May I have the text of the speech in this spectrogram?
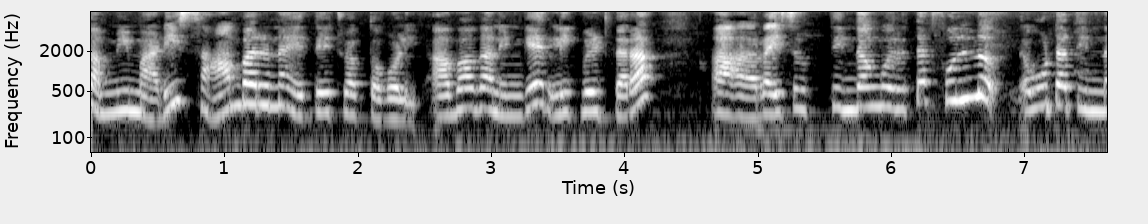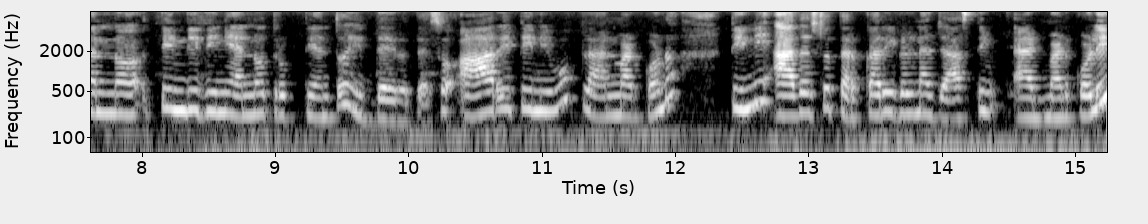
ಕಮ್ಮಿ ಮಾಡಿ ಸಾಂಬಾರನ್ನ ಯಥೇಚ್ಛವಾಗಿ ತಗೊಳ್ಳಿ. ಅವಾಗ ನಿಮ್ಗೆ ಲಿಕ್ವಿಡ್ ತರ ರೈಸ್ ತಿಂದಂಗೂ ಇರುತ್ತೆ. ಫುಲ್ ಊಟ ತಿಂದನ್ನೋ ತಿಂದಿದ್ದೀನಿ ಅನ್ನೋ ತೃಪ್ತಿ ಅಂತೂ ಇದ್ದೇ ಇರುತ್ತೆ. ಸೊ ಆ ರೀತಿ ನೀವು ಪ್ಲಾನ್ ಮಾಡಿಕೊಂಡು ತಿನ್ನಿ. ಆದಷ್ಟು ತರಕಾರಿಗಳನ್ನ ಜಾಸ್ತಿ ಆ್ಯಡ್ ಮಾಡ್ಕೊಳ್ಳಿ.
